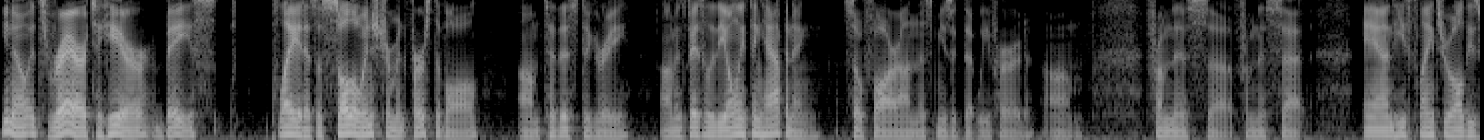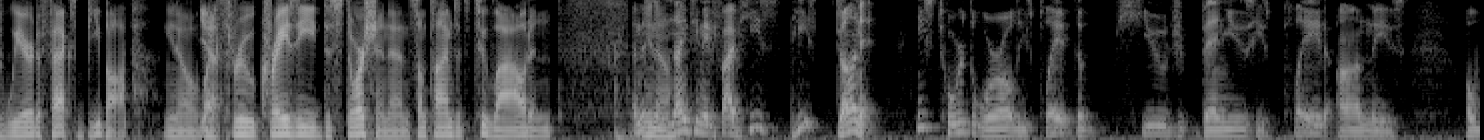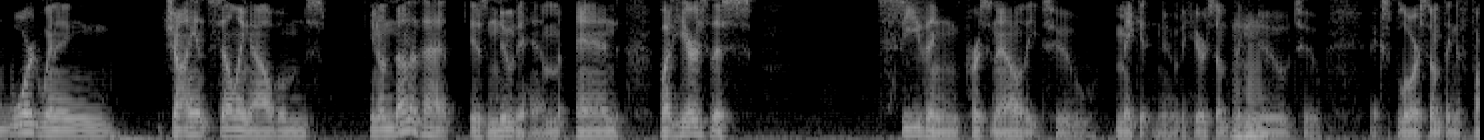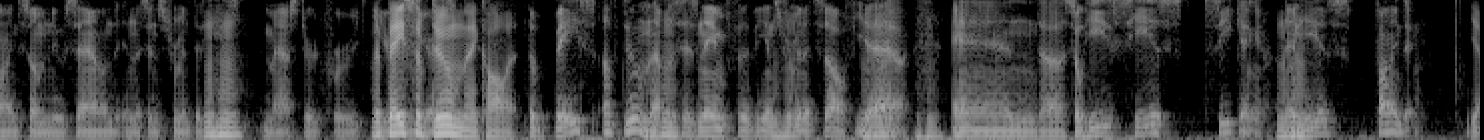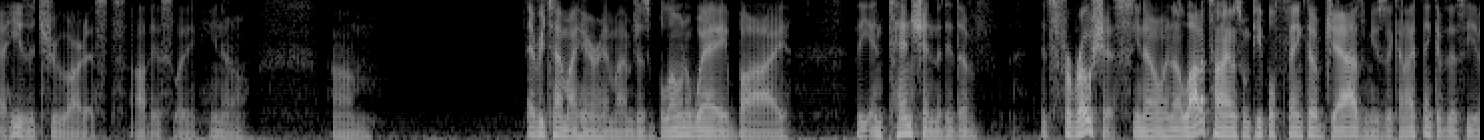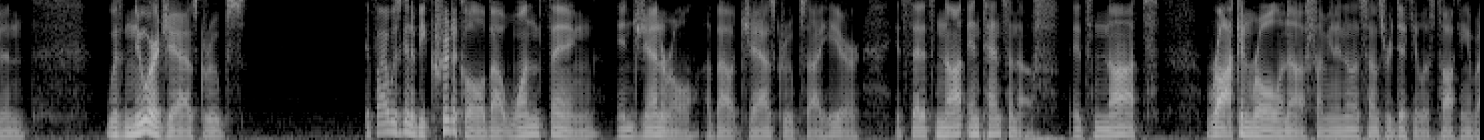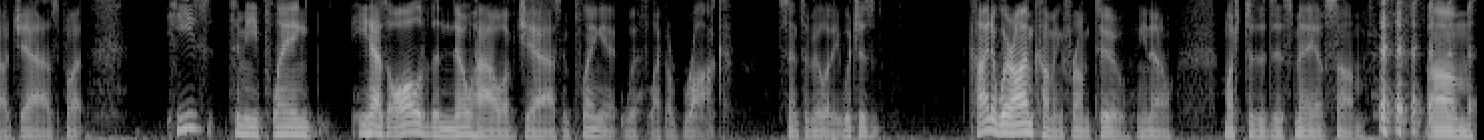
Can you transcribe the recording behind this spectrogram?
you know, it's rare to hear bass p- played as a solo instrument, first of all, um, to this degree. Um, it's basically the only thing happening so far on this music that we've heard um, from this uh, from this set. And he's playing through all these weird effects, bebop, you know, Yeah. like through crazy distortion, and sometimes it's too loud and And this you is 1985. He's he's done it. He's toured the world. He's played the huge venues. He's played on these award-winning, giant-selling albums. You know, none of that is new to him. And but here's this seething personality to make it new, to hear something Mm-hmm. new, to explore something, to find some new sound in this instrument that he's mastered for Mm-hmm. the bass of years. doom, they call it. The bass of doom. That Mm-hmm. was his name for the instrument itself. Yeah, and uh, so he's he is seeking Mm-hmm. and he is finding. yeah, he's a true artist, obviously, you know. Um, every time I hear him, I'm just blown away by the intention that of it's ferocious, you know, and a lot of times when people think of jazz music, and I think of this even with newer jazz groups, if I was going to be critical about one thing in general about jazz groups I hear, it's that it's not intense enough. It's not rock and roll enough. I mean, I know that sounds ridiculous talking about jazz, but he's to me playing he has all of the know-how of jazz and playing it with like a rock sensibility, which is kind of where I'm coming from too, you know, much to the dismay of some. um,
